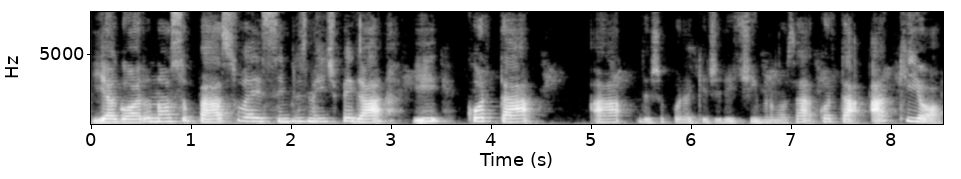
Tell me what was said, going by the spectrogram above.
E agora o nosso passo é simplesmente pegar e cortar a... Deixa eu pôr aqui direitinho para mostrar. Cortar aqui, ó.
